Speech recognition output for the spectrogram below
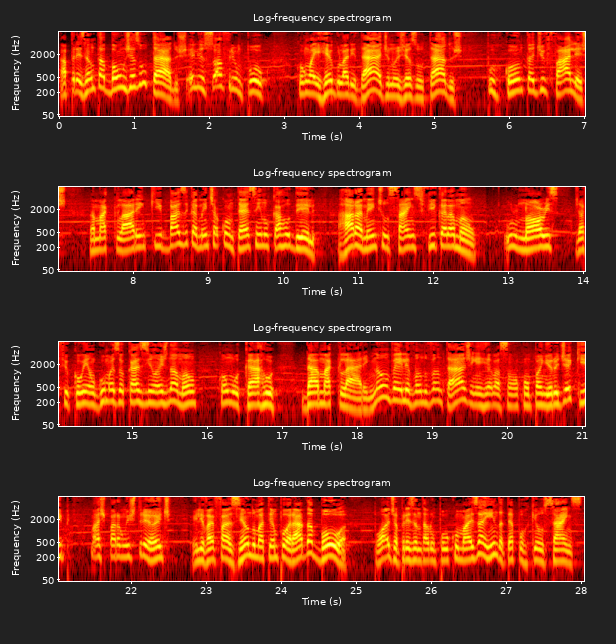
apresenta bons resultados. Ele sofre um pouco com a irregularidade nos resultados por conta de falhas na McLaren que basicamente acontecem no carro dele. Raramente o Sainz fica na mão. O Norris já ficou em algumas ocasiões na mão com o carro da McLaren. Não vem levando vantagem em relação ao companheiro de equipe, mas para um estreante ele vai fazendo uma temporada boa. Pode apresentar um pouco mais ainda, até porque o Sainz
